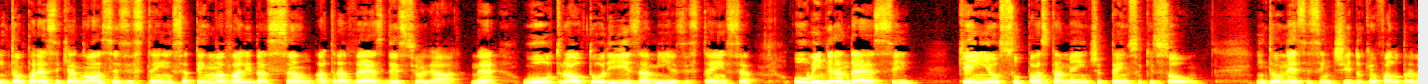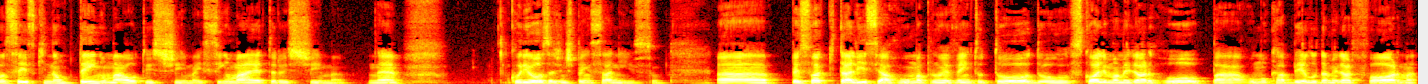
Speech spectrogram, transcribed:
Então parece que a nossa existência tem uma validação através desse olhar, né? O outro autoriza a minha existência ou engrandece quem eu supostamente penso que sou. Então, nesse sentido que eu falo para vocês que não tem uma autoestima, e sim uma heteroestima, né? Curioso a gente pensar nisso. A pessoa que está ali se arruma para um evento todo, escolhe uma melhor roupa, arruma o cabelo da melhor forma,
